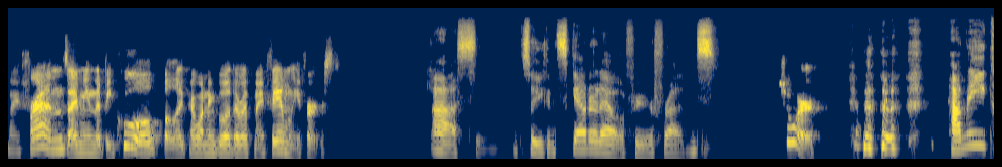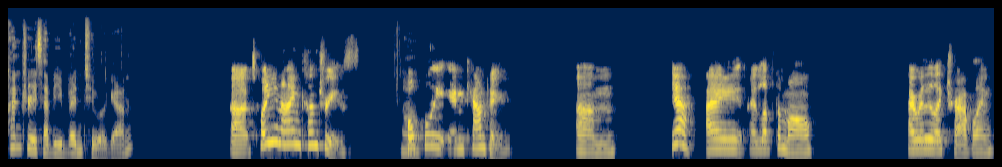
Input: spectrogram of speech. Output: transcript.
my friends. I mean that'd be cool, but like I want to go there with my family first. Ah, so you can scout it out for your friends. Sure. How many countries have you been to again? Uh 29 countries. Oh, hopefully and counting. Um, yeah, I I love them all. I really like traveling.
